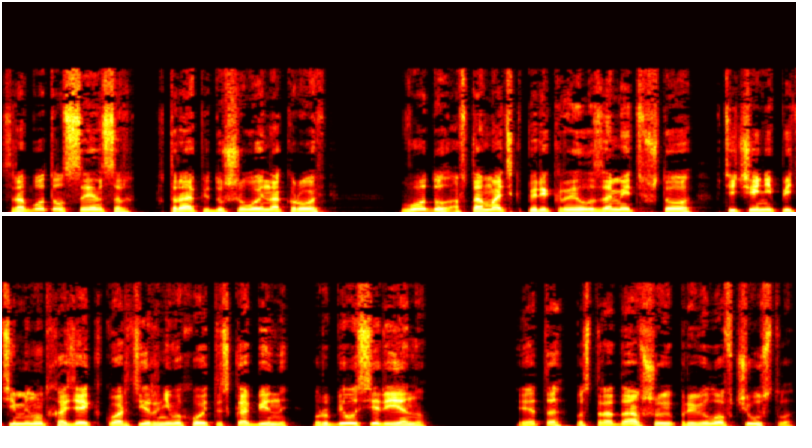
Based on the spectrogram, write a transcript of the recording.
Сработал сенсор в трапе душевой на кровь. Воду автоматик перекрыла, заметив, что в течение пяти минут хозяйка квартиры не выходит из кабины, врубила сирену. Это пострадавшую привело в чувство.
